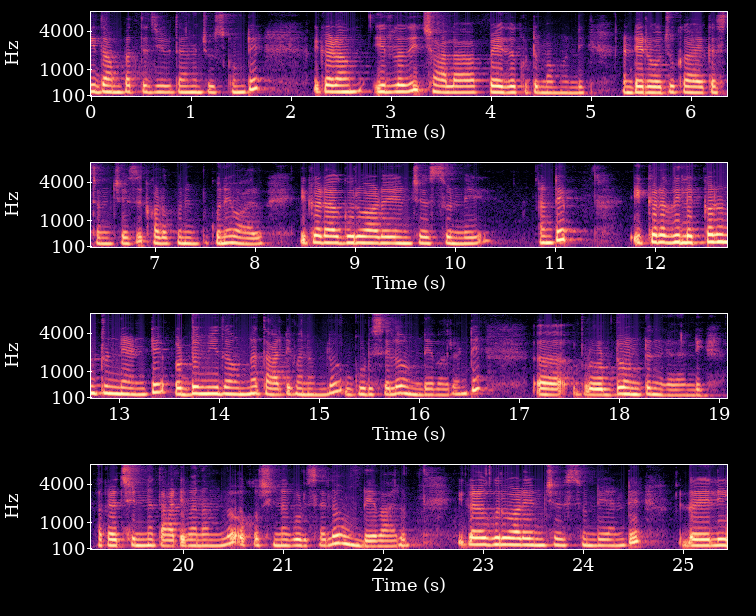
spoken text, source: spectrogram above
ఈ దాంపత్య జీవితాన్ని చూసుకుంటే ఇక్కడ ఇల్లది చాలా పేద కుటుంబం అండి. అంటే రోజు కాయ కష్టం చేసి కడుపు నింపుకునేవారు ఇక్కడ గురువాడు ఏం చేస్తుండే? అంటే ఇక్కడ వీళ్ళు ఎక్కడ ఉంటుండే అంటే ఒడ్డు మీద ఉన్న తాటివనంలో గుడిసెలో ఉండేవారు. అంటే ఇప్పుడు ఒడ్డు ఉంటుంది కదండి. అక్కడ చిన్న తాటివనంలో ఒక చిన్న గుడిసెలో ఉండేవారు. ఇక్కడ గురువాడు ఏం చేస్తుండే అంటే డైలీ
